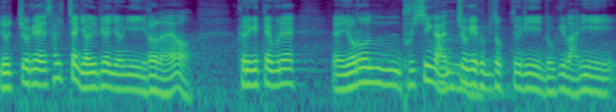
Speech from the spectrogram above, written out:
이쪽에 살짝 열 변형이 일어나요. 그렇기 때문에 이런 부싱 안쪽의 금속들이 녹이 많이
